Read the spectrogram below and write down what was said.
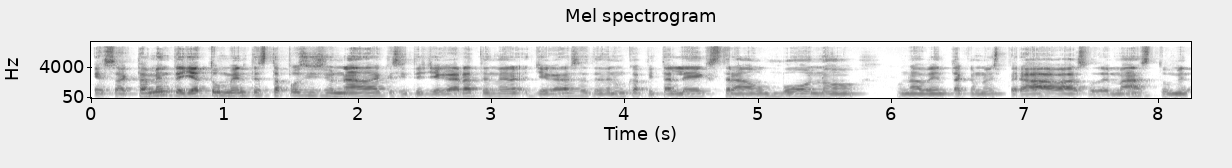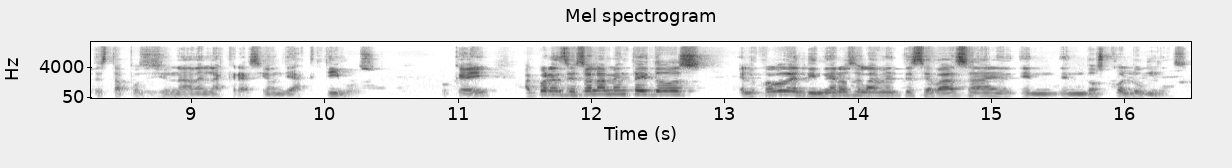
Exactamente, ya tu mente está posicionada que si te llegara a tener, llegaras a tener un capital extra, un bono, una venta que no esperabas o demás, tu mente está posicionada en la creación de activos, ¿ok? Acuérdense, solamente hay dos, el juego del dinero solamente se basa en, dos columnas,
